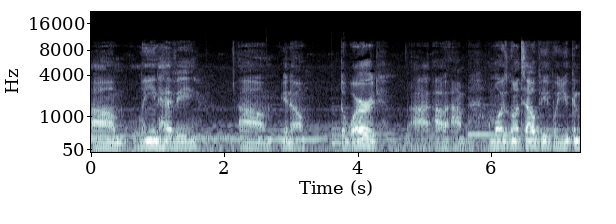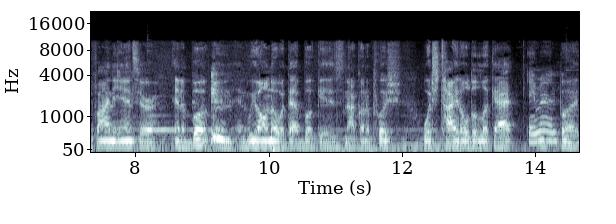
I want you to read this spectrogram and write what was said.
Um, lean heavy. Um, you know, the word. I, I, I'm I'm always going to tell people you can find the answer in a book, and, and we all know what that book is. Not going to push which title to look at Amen. but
